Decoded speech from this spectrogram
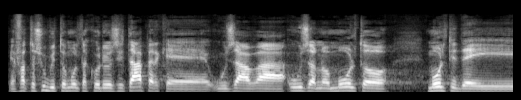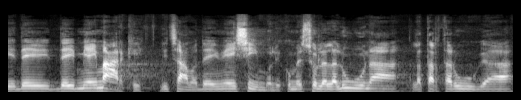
ha fatto subito molta curiosità perché usava, usano molto, molti dei, dei, dei, miei marchi, diciamo, dei miei simboli, come il sole e la luna, la tartaruga,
